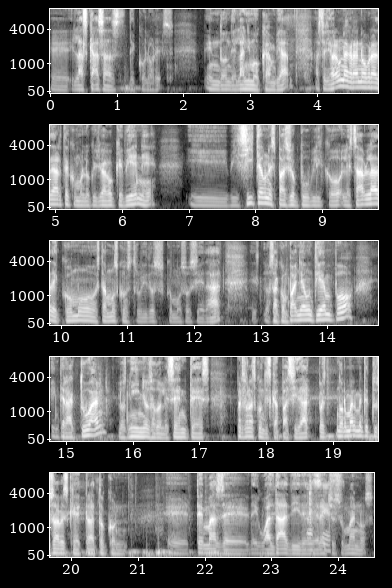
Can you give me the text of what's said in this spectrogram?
eh, las casas de colores, en donde el ánimo cambia, hasta llevar a una gran obra de arte como lo que yo hago, que viene y visita un espacio público, les habla de cómo estamos construidos como sociedad, eh, los acompaña un tiempo, interactúan los niños, adolescentes, personas con discapacidad, pues normalmente tú sabes que trato con eh, temas de, de igualdad y de Así derechos es. humanos.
